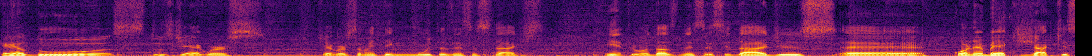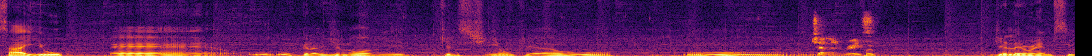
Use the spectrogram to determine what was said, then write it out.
é dos, dos Jaguars. Jaguars também tem muitas necessidades. Entre uma das necessidades é cornerback, já que saiu é, o, o, grande nome que eles tinham, que é o. O. Jalen Ramsey. Jalen Ramsey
